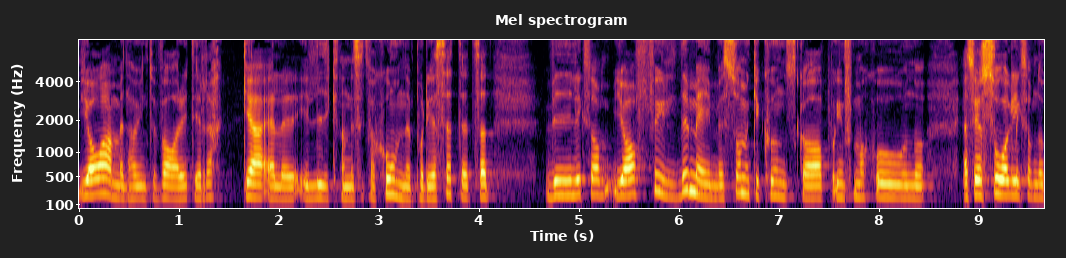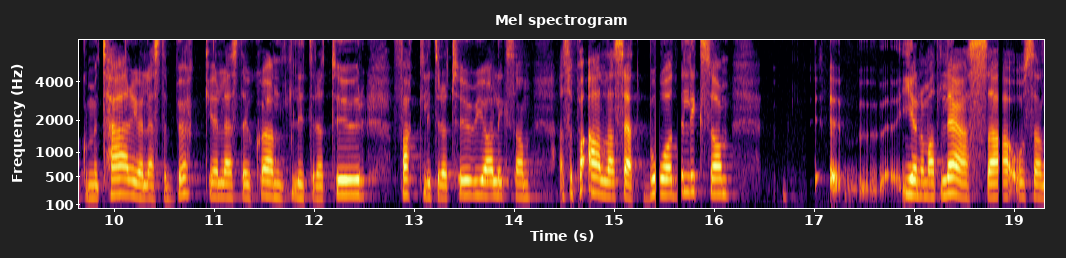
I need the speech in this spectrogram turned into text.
jag och Ahmed har ju inte varit i Raqqa eller i liknande situationer på det sättet. Så att vi liksom, jag fyllde mig med så mycket kunskap och information. Och, alltså jag såg liksom dokumentärer, jag läste böcker, jag läste skönlitteratur, facklitteratur. Jag liksom, alltså på alla sätt. Både liksom genom att läsa och sen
